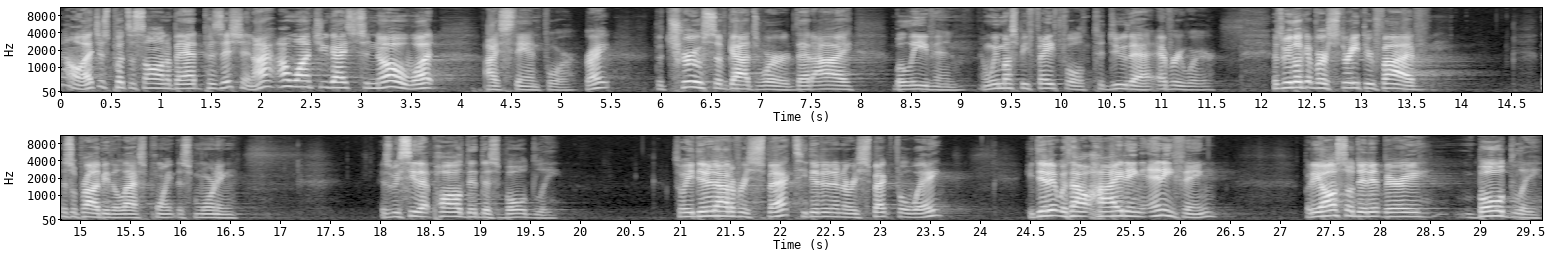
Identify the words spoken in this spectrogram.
No, that just puts us all in a bad position. I, I want you guys to know what I stand for, right? The truths of God's word that I believe in. And we must be faithful to do that everywhere. As we look at verse 3 through 5, this will probably be the last point this morning, as we see that Paul did this boldly. So he did it out of respect, he did it in a respectful way. He did it without hiding anything, but he also did it very boldly.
